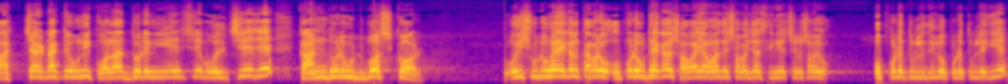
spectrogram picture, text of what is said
বাচ্চাটাকে উনি কলার ধরে নিয়ে এসে বলছে যে, কান ধরে উঠবস কর। ওই শুরু হয়ে গেল, তারপরে ওপরে উঠে গেল, সবাই আমাদের, সবাই যা সিনিয়র ছিল সবাই ওপরে তুলে দিল ওপরে তুলে গিয়ে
